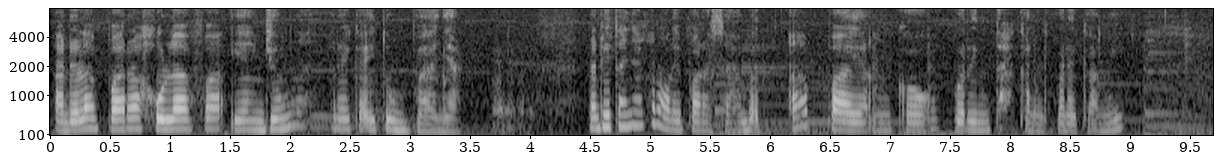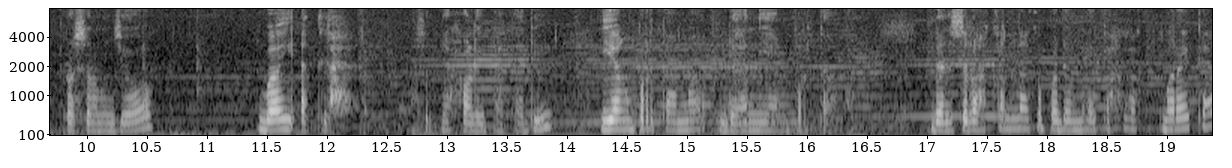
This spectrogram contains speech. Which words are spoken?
adalah para khulafa yang jumlah mereka itu banyak. Nah ditanyakan oleh para sahabat, apa yang engkau perintahkan kepada kami? Rasul menjawab, bayatlah. Maksudnya khalifah tadi, yang pertama dan yang pertama. Dan serahkanlah kepada mereka hak mereka,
